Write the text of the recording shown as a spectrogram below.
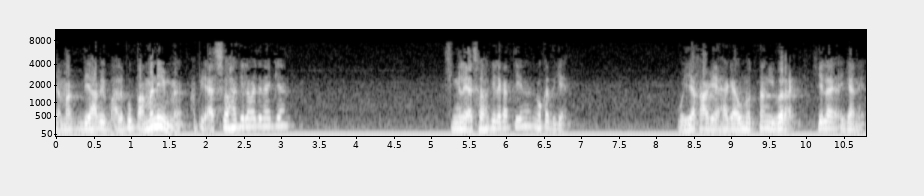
යමක් දිහා අපි බලපු පමණින්ම අපි ඇස්වහ කියලා වචනයක් කියන්නේ. සිංහලයේ ඇස්වහ කියලා එකක් තියෙනවනේ මොකද කියන්නේ? ඔය යකාගේ ඇහැ ගැවුනොත් නම් ඉවරයි කියලා ඒ කියන්නේ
